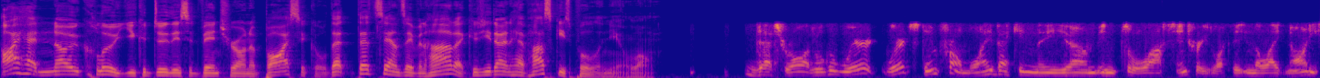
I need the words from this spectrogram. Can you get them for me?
I had no clue you could do this adventure on a bicycle. That that sounds even harder because you don't have huskies pulling you along. That's right. Look where it where it stemmed from, way back in the um, in sort of last century, like the, in the late nineties.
